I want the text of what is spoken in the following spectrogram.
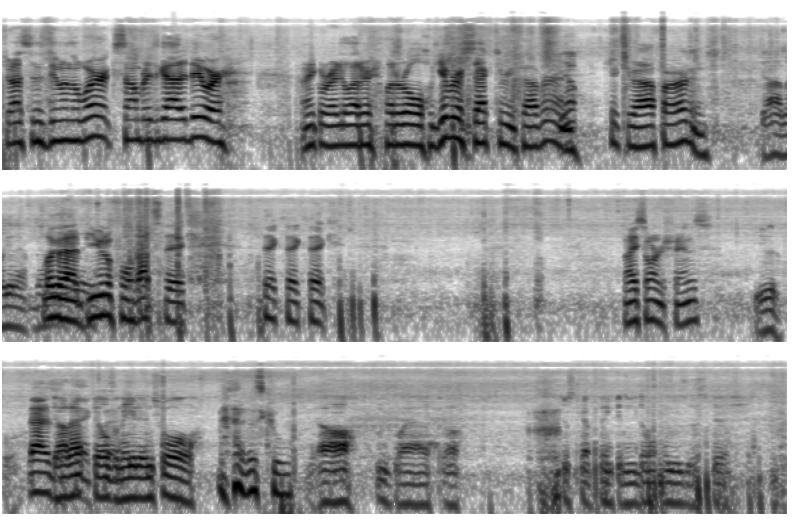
Justin's doing the work. Somebody's got to do her. I think we're ready to let her let her roll. Give her a sec to recover and Yep. kick her off hard. And God, look at that. belly look at that, beautiful. That's thick, thick, thick, thick. Nice orange fins. Beautiful. That is. Yeah, that fills fish. an eight inch hole. that is cool. Oh, I'm glad. Oh. Just kept thinking, don't lose this fish.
